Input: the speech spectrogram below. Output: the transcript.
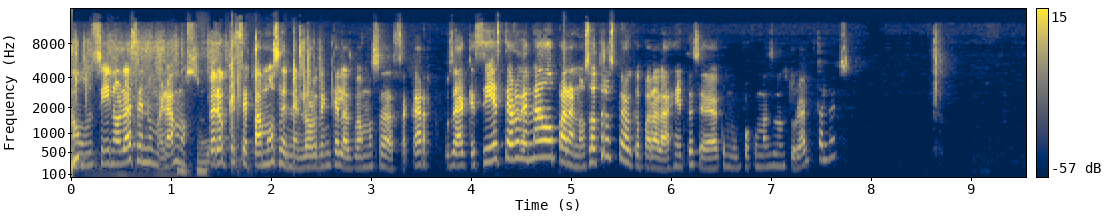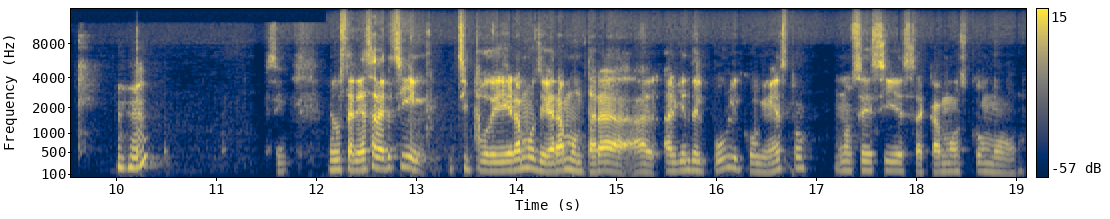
aún si no las enumeramos, pero que sepamos en el orden que las vamos a sacar. O sea, que sí esté ordenado para nosotros, pero que para la gente se vea como un poco más natural, tal vez. Sí. Me gustaría saber si, si pudiéramos llegar a montar a, a alguien del público en esto. No sé si sacamos como.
